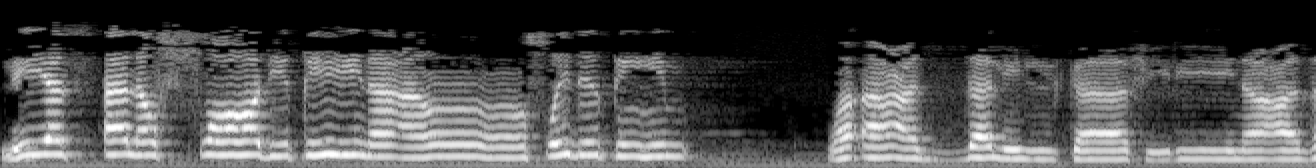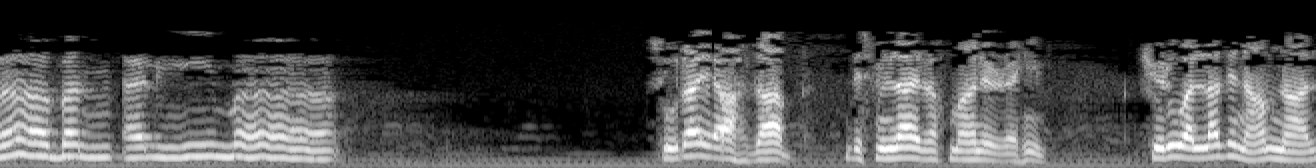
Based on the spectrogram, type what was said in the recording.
لِيَسْأَلَ الصَّادِقِينَ عَن صِدْقِهِمْ وَأَعَدَّ لِلْكَافِرِينَ عَذَابًا أَلِيمًا. سورہ احزاب، بسم اللہ الرحمن الرحیم۔ شروع اللہ دے نام نال،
